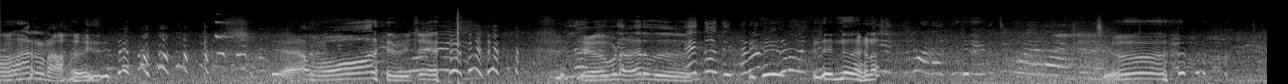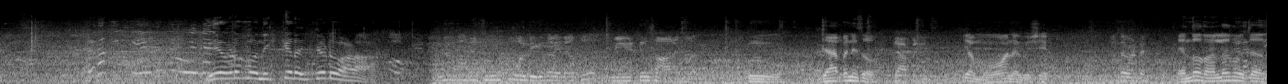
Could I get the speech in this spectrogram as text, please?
ആരടാ മോനെ വിഷയം എവിടെ ആയിരുന്നു നീ എവിടെ പോ? നിക്കട ഇങ്ങോട്ട് വാടാ. സൂപ്പ് പോലിരിക്കുന്ന അതിനകത്ത് മീറ്റ് സാധനങ്ങൾ ജാപ്പനീസോ ജാപ്പനീസ് യാ മോനെ വിഷയം. എന്താ വേണ്ടേ? എന്തോ നല്ലതെന്ന് വെച്ചാൽ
